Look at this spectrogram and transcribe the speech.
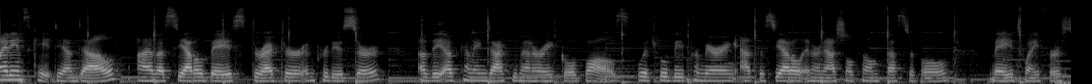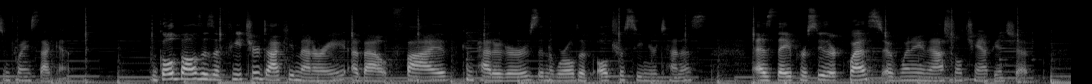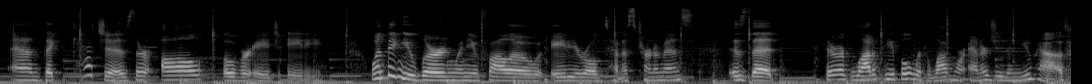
My name's Kate Dandel. I'm a Seattle-based director and producer of the upcoming documentary Gold Balls, which will be premiering at the Seattle International Film Festival May 21st and 22nd. Gold Balls is a feature documentary about five competitors in the world of ultra senior tennis as they pursue their quest of winning a national championship. And the catch is they're all over age 80. One thing you learn when you follow 80 year old tennis tournaments is that there are a lot of people with a lot more energy than you have.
